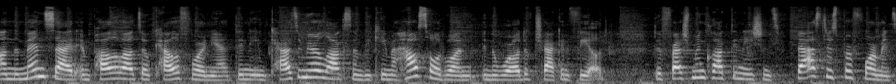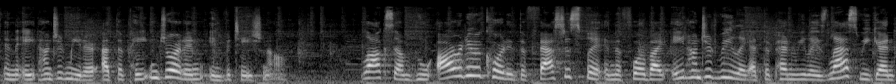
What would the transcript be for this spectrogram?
On the men's side in Palo Alto, California, the name Casimir Loxsom became a household one in the world of track and field the freshman clocked the nation's fastest performance in the 800 meter at the Peyton Jordan Invitational. Loxsom, who already recorded the fastest split in the 4x800 relay at the Penn Relays last weekend,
